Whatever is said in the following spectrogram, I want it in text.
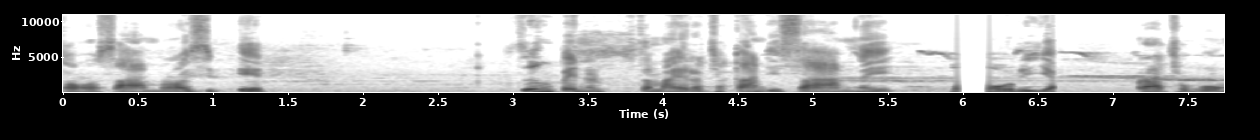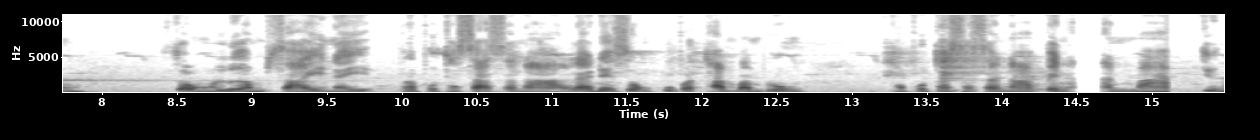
ศ 311 ซึ่งเป็นสมัยรัชกาลที่สามในโมริยราชวงศ์ทรงเลื่อมใสในพระพุทธศาสนา และได้ทรงอุปถัมภ์บำรุง พระพุทธศาสนาเป็นอันมากจึง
